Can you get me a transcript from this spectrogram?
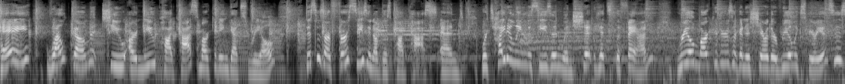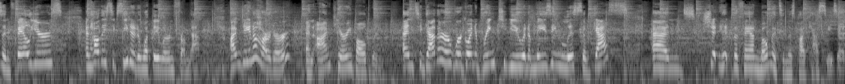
Hey, welcome to our new podcast, Marketing Gets Real. This is our first season of this podcast, and we're titling the season When Shit Hits the Fan. Real marketers are going to share their real experiences and failures and how they succeeded and what they learned from them. I'm Dana Harder. And I'm Cari Baldwin. And together, we're going to bring to you an amazing list of guests and shit hit the fan moments in this podcast season.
